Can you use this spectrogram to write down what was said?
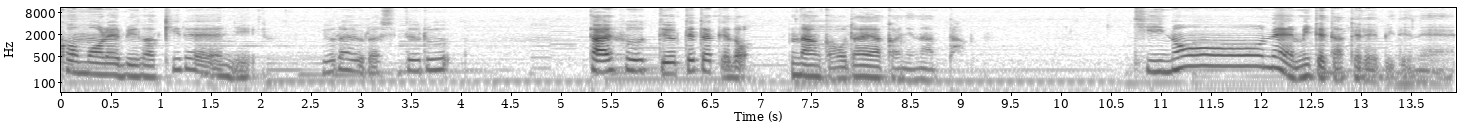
木漏れ日が綺麗にゆらゆらしてる。台風って言ってたけどなんか穏やかになった。昨日ね見てたテレビでね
